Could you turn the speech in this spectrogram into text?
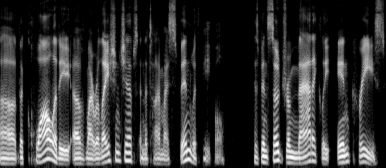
uh, the quality of my relationships and the time I spend with people has been so dramatically increased,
